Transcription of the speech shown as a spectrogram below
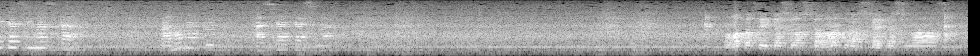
いたしましたまもなく発車いたしますお待たせいたしました。まもなく発車いたします。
